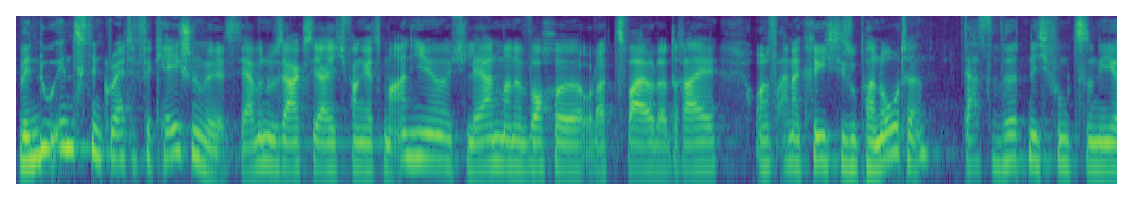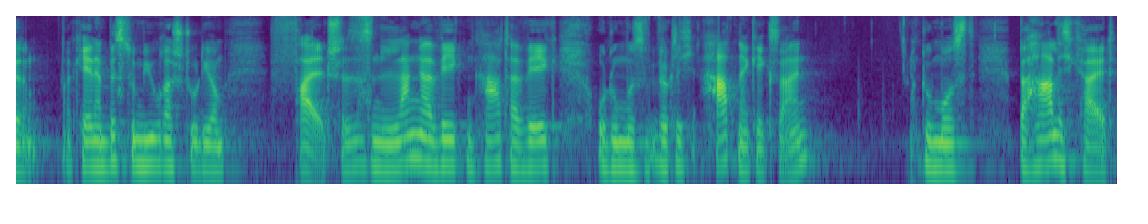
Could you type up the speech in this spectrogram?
Wenn du Instant Gratification willst, ja, wenn du sagst, ja, ich fange jetzt mal an hier, ich lerne mal eine Woche oder zwei oder drei und auf einmal kriege ich die super Note, das wird nicht funktionieren. Okay, dann bist du im Jurastudium falsch. Das ist ein langer Weg, ein harter Weg und du musst wirklich hartnäckig sein. Du musst Beharrlichkeit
